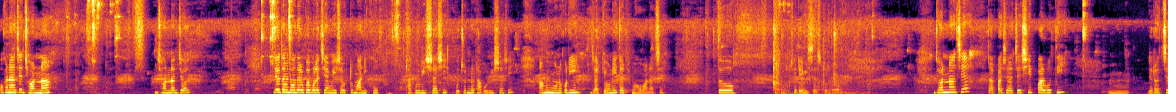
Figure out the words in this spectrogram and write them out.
ওখানে আছে ঝর্ণা, ঝর্ণার জল। যেহেতু আমি তোমাদের উপরে বলেছি, আমি এইসব একটু মানি খুব, ঠাকুর বিশ্বাসী, প্রচণ্ড ঠাকুর বিশ্বাসী। আমি মনে করি যার কেউ নেই, তার ভগবান আছে। তো সেটাই বিশ্বাস করি। ঝর্ণা আছে, তার পাশে আছে শিব পার্বতী যেটা হচ্ছে,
